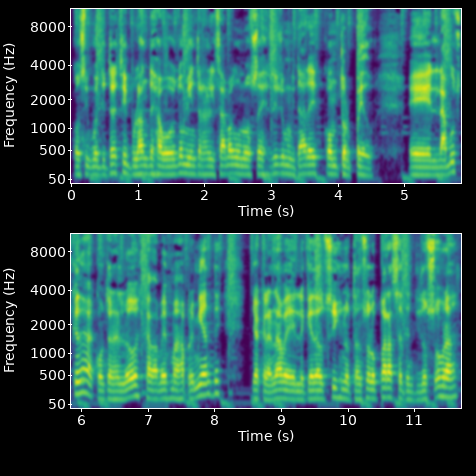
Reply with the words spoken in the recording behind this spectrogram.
con 53 tripulantes a bordo mientras realizaban unos ejercicios militares con torpedos. Eh, la búsqueda contra el reloj es cada vez más apremiante, ya que la nave le queda oxígeno tan solo para 72 horas,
